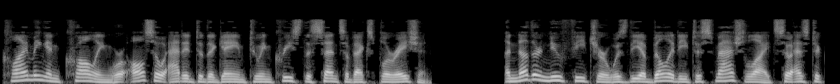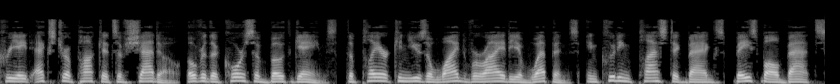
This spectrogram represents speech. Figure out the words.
Climbing and crawling were also added to the game to increase the sense of exploration. Another new feature was the ability to smash lights so as to create extra pockets of shadow. Over the course of both games, the player can use a wide variety of weapons, including plastic bags, baseball bats,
